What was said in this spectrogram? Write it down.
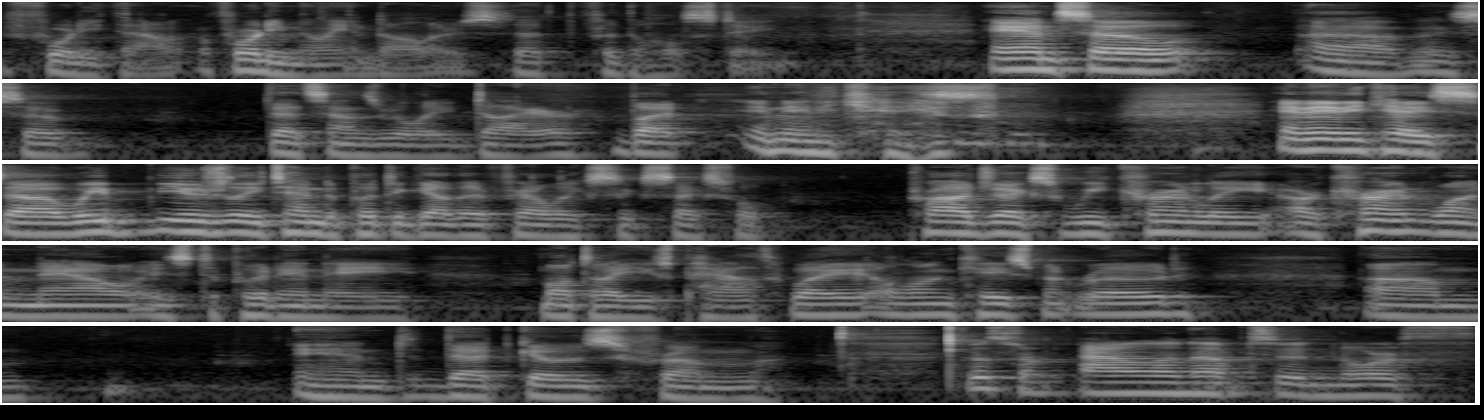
forty thousand, forty million dollars for the whole state, and so uh, so that sounds really dire. But in any case. in any case, uh, we usually tend to put together fairly successful projects. We currently, our current one now is to put in a multi-use pathway along Casement Road, um, and that goes from goes from Allen up to North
